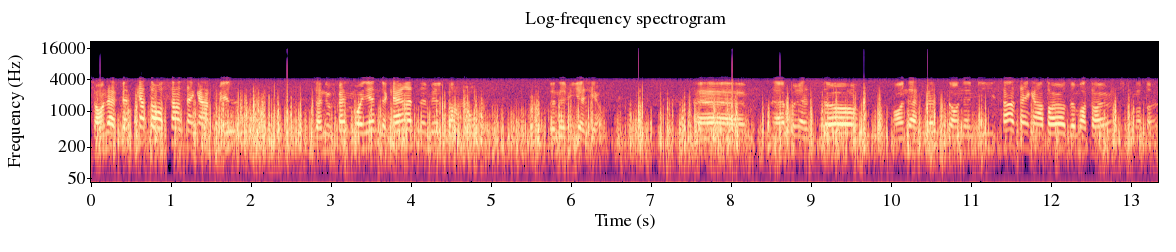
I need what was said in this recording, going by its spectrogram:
Ça, on a fait 1450 000. Ça nous fait une moyenne de 49 000 par jour de navigation. Euh, après ça, on a fait, on a mis 150 heures de moteur sur le moteur.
